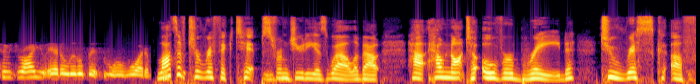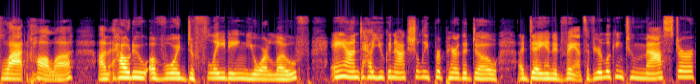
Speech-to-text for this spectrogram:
too dry, you add a little bit more water. Lots of terrific tips from Judy as well about how, how not to over braid to risk a flat challah, um, how to avoid deflating your loaf, and how you can actually prepare the dough a day in advance. If you're looking to master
